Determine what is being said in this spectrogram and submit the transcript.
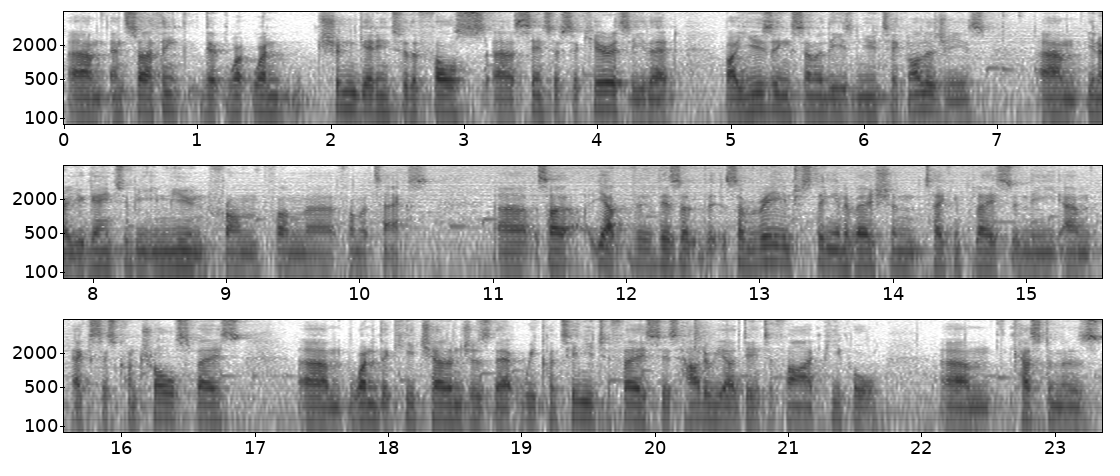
And so I think that one shouldn't get into the false uh, sense of security that by using some of these new technologies, you know, you're going to be immune from, from, uh, from attacks. Uh, so yeah, there's, a, some very interesting innovation taking place in the um, access control space. Um, one of the key challenges that we continue to face is how do we identify people, um, customers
